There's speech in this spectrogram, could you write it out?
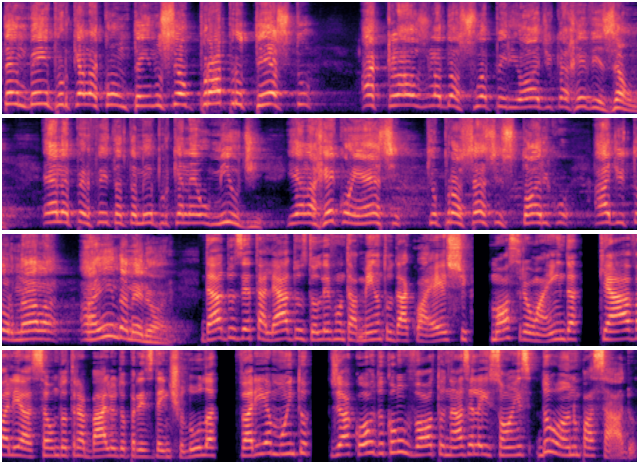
também porque ela contém no seu próprio texto a cláusula da sua periódica revisão. Ela é perfeita também porque ela é humilde e ela reconhece que o processo histórico há de torná-la ainda melhor. Dados detalhados do levantamento da Aquaeste mostram ainda que a avaliação do trabalho do presidente Lula varia muito de acordo com o voto nas eleições do ano passado.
